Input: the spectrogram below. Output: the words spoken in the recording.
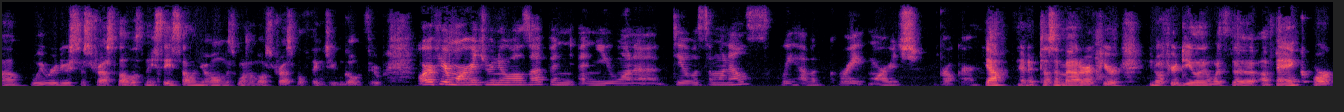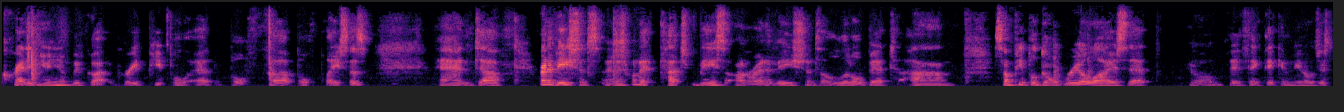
um, we reduce the stress levels. And they say selling your home is one of the most stressful things you can go through. Or if your mortgage renewal is up and, and you want to deal with someone else, we have a great mortgage broker. Yeah, and it doesn't matter if you're, you know, if you're dealing with a, a bank or a credit union. We've got great people at both uh, both places. And uh, renovations, I just want to touch base on renovations a little bit. Um, some people don't realize that, you know, they think they can, you know, just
